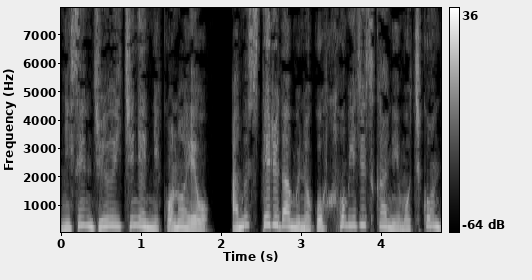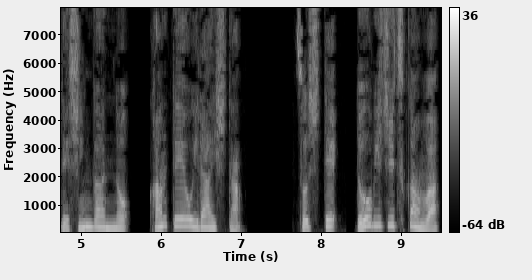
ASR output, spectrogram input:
2011年にこの絵をアムステルダムのゴッホ美術館に持ち込んで心眼の鑑定を依頼した。そして同美術館は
